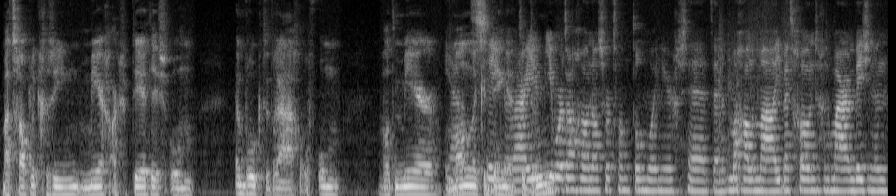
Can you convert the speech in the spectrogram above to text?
maatschappelijk gezien meer geaccepteerd is om een broek te dragen of om wat meer Ja, mannelijke dingen waar. te je, doen. je wordt dan gewoon als een soort van tomboy neergezet. En het mag allemaal. Je bent gewoon zeg maar een beetje een...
